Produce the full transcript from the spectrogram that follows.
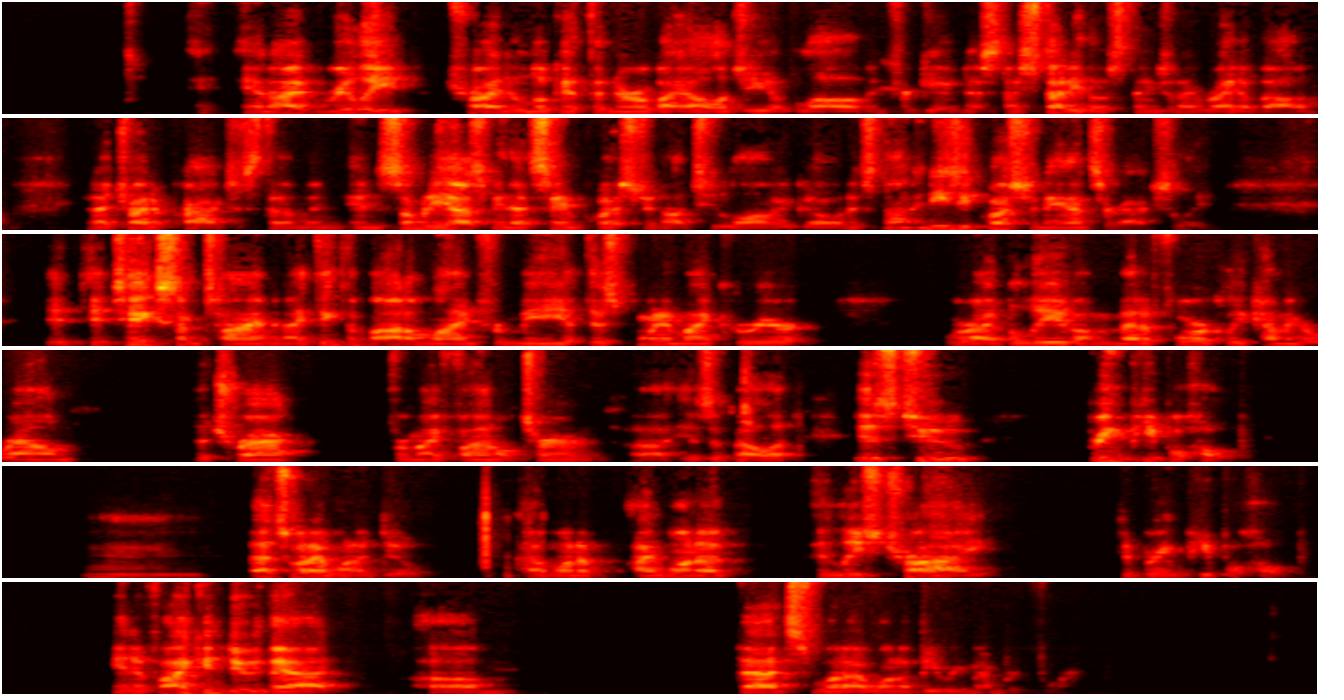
and I really try to look at the neurobiology of love and forgiveness. And I study those things and I write about them and I try to practice them. And, and somebody asked me that same question not too long ago, and it's not an easy question to answer, actually. It, it takes some time. And I think the bottom line for me at this point in my career, where I believe I'm metaphorically coming around the track for my final turn, uh, Izabela, is to bring people hope. Mm. That's what I want to do. I want to I want to at least try to bring people hope. And if I can do that, um, that's what I want to be remembered for.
